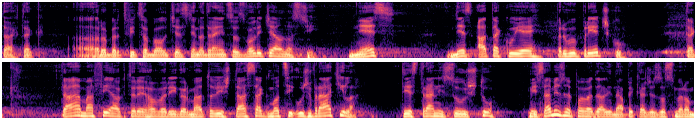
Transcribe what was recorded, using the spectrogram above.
tak Robert Fico bol tesne nad hranicou zvoliteľnosti. Dnes, dnes atakuje prvú priečku. Tak tá mafia, o ktorej hovorí Igor Matovič, tá sa k moci už vrátila. Tie strany sú už tu. My sami sme povedali napríklad, že so Smerom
